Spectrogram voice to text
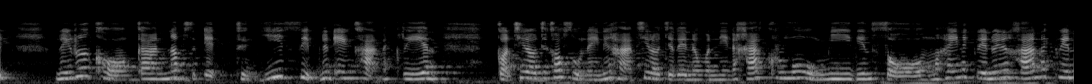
20 ในเรื่องของการนับ 11 ถึง 20 นั่นเองค่ะนักเรียน ก่อนที่เราจะเข้าสู่ในเนื้อหาที่เราจะเรียนในวันนี้นะคะ ครูมีดินสอมาให้นักเรียนด้วยนะคะ นักเรียน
